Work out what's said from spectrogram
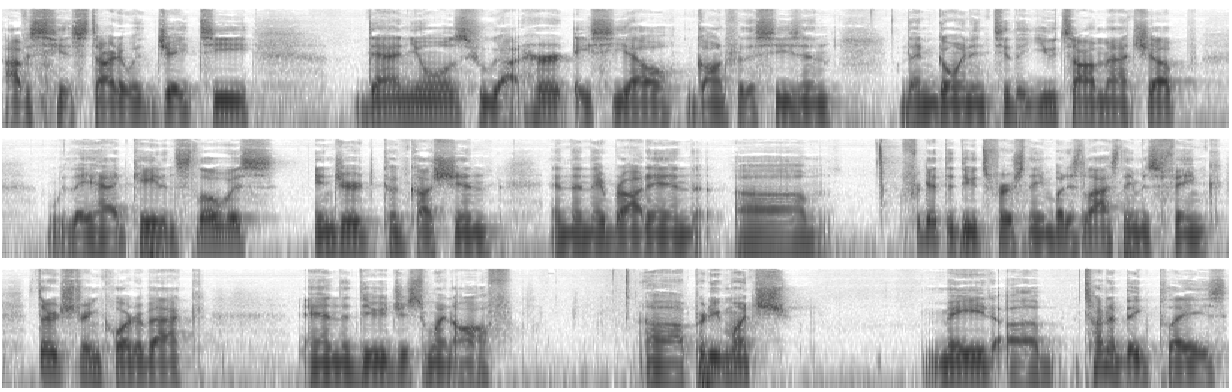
obviously, it started with JT Daniels, who got hurt, ACL, gone for the season. Then going into the Utah matchup, they had Kedon Slovis, injured, concussion, and then they brought in, um, forget the dude's first name, but his last name is Fink, third string quarterback, and the dude just went off. Uh, pretty much made a ton of big plays.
